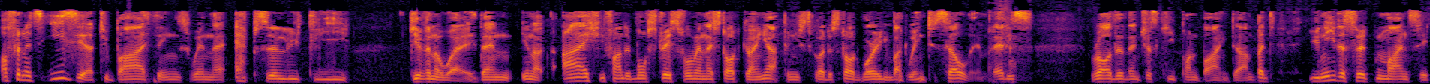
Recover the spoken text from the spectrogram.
often it's easier to buy things when they're absolutely given away than, you know, I actually find it more stressful when they start going up and you've got to start worrying about when to sell them. That is rather than just keep on buying down. But you need a certain mindset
